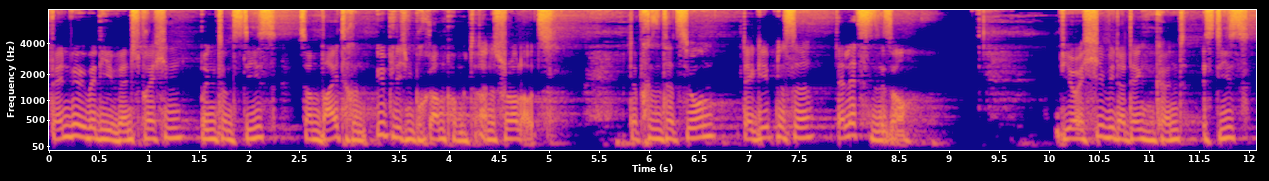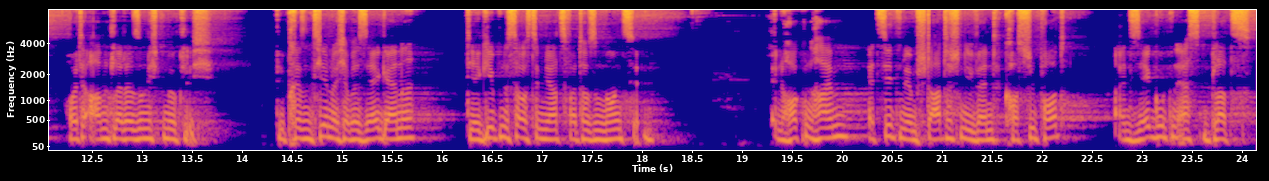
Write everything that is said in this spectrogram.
Wenn wir über die Events sprechen, bringt uns dies zu einem weiteren üblichen Programmpunkt eines Rollouts, der Präsentation der Ergebnisse der letzten Saison. Wie ihr euch hier wieder denken könnt, ist dies heute Abend leider so nicht möglich. Wir präsentieren euch aber sehr gerne die Ergebnisse aus dem Jahr 2019. In Hockenheim erzielten wir im statischen Event Cost Report einen sehr guten ersten Platz.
